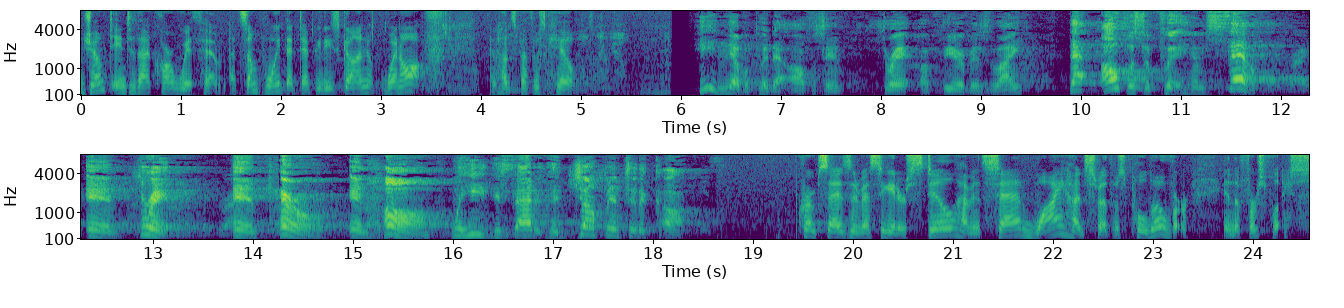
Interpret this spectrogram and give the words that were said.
jumped into that car with him. At some point, that deputy's gun went off and Hudspeth was killed. He never put that officer in threat or fear of his life. That officer put himself in threat and peril and harm when he decided to jump into the car. Crump says investigators still haven't said why Hudspeth was pulled over in the first place.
